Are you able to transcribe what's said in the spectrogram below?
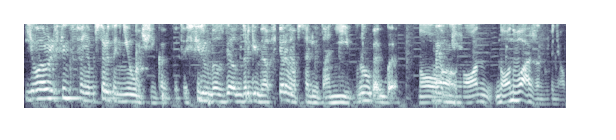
его роль в Кингсмане абсолютно не очень, как бы. То есть фильм был сделан другими актерами абсолютно. Они, ну, как бы. Но, но, он, но он важен в нем.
